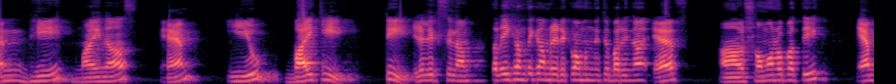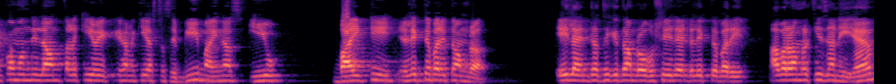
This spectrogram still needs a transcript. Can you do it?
M V minus M U by কি? টি এটা লিখছিলাম। তাহলে এখান থেকে আমরা এটা কমন নিতে পারি না। এফ সমানুপাতিক এম কমন নিলাম, তাহলে কি এখানে কি আসতেছে? B minus U by T লিখতে পারি তো আমরা? এই লাইনটা থেকে তো আমরা অবশ্যই এই লাইনটা লিখতে পারি। আবার আমরা কি জানি? এফ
